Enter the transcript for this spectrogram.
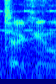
Detecting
